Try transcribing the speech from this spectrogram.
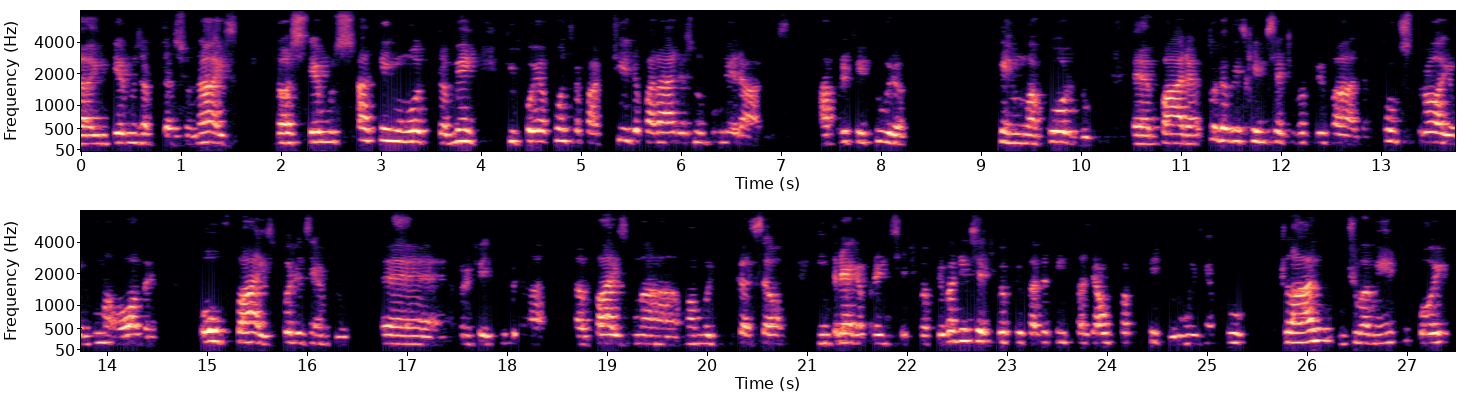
uh, em termos habitacionais, nós temos, ah, tem um outro também, que foi a contrapartida para áreas não vulneráveis. A prefeitura tem um acordo é, para, toda vez que a iniciativa privada constrói alguma obra, ou faz, por exemplo, é, a prefeitura faz uma, uma modificação, entrega para a iniciativa privada, a iniciativa privada tem que fazer algo para a prefeitura. Um exemplo claro, ultimamente, foi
